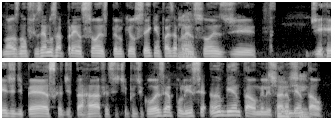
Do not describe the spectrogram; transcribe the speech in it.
Nós não fizemos apreensões, pelo que eu sei, quem faz apreensões claro. de, de rede de pesca, de tarrafa, esse tipo de coisa, é a Polícia Ambiental, Militar sim, Ambiental. Sim.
